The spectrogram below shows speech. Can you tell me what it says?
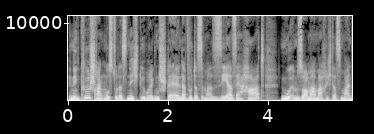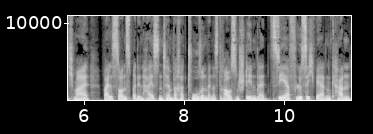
In den Kühlschrank musst du das nicht übrigens stellen. Da wird das immer sehr, sehr hart. Nur im Sommer mache ich das manchmal, weil es sonst bei den heißen Temperaturen, wenn es draußen stehen bleibt, sehr flüssig werden kann.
